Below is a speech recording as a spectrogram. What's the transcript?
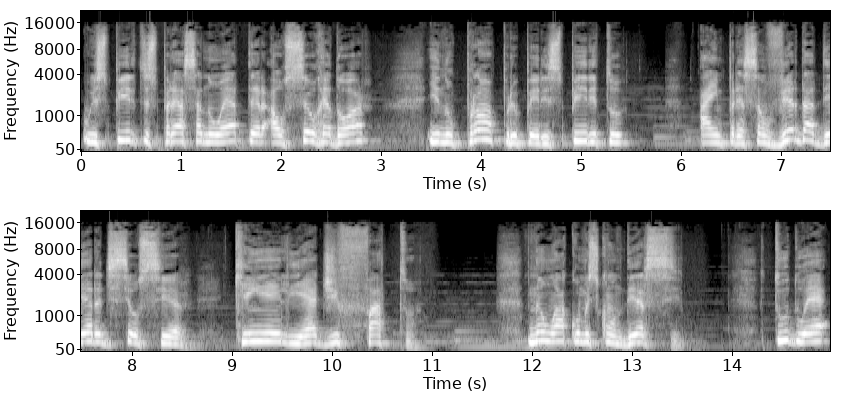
O espírito expressa no éter ao seu redor e no próprio perispírito a impressão verdadeira de seu ser, quem ele é de fato. Não há como esconder-se. Tudo é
